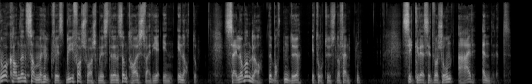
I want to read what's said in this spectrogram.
Nå kan den samme Hultqvist bli forsvarsministeren som tar Sverige inn i NATO, selv om han la debatten dø i 2015. Sikkerhetssituasjonen er endret.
